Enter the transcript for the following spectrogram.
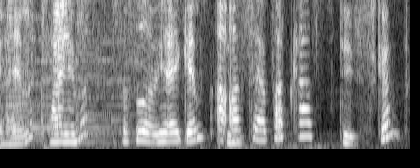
Johanne. Hej Emma. Så sidder vi her igen og Det- optager podcast. Det er så skønt.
